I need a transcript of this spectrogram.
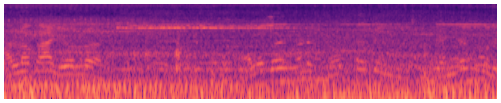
ভালো কাজ হলো ভালো কাজ মানে মোটটা তো জেনজেন করে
